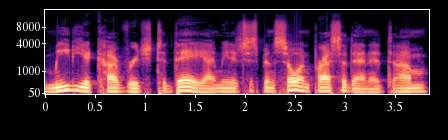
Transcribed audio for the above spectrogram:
media coverage today. I mean, it's just been so unprecedented. Um,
